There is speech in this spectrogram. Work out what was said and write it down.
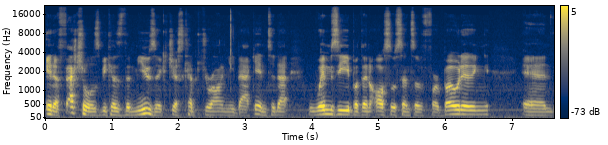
ineffectual is because the music just kept drawing me back into that whimsy, but then also sense of foreboding, and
